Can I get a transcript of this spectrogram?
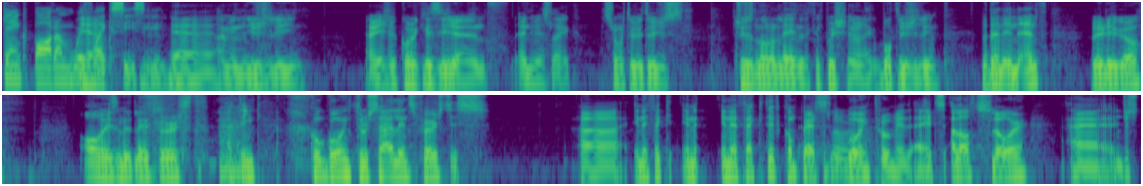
gank bottom with Yeah. like CC. yeah I mean, usually, I mean, if your Corki Azir and enemy is like strong 2v2, just choose another lane that can push, you know, like bot usually. But then in the end, where do you go? Always mid lane first. I think go- going through silence first is uh, ineffec- in- ineffective compared to going through mid. It's a lot slower. Uh, just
